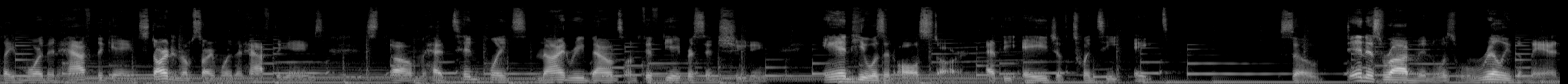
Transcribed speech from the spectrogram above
played more than half the games, started, I'm sorry, more than half the games, um, had 10 points, 9 rebounds on 58% shooting, and he was an all star at the age of 28. So Dennis Rodman was really the man.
